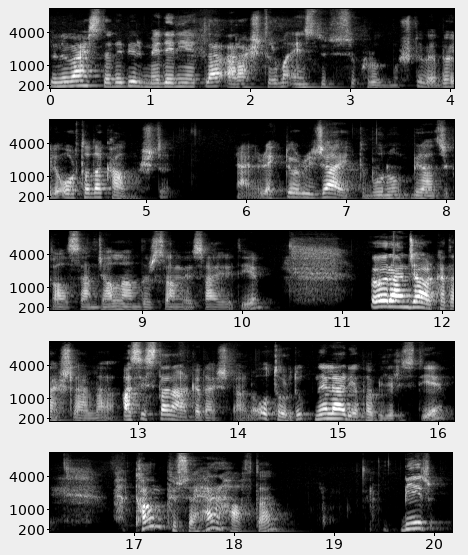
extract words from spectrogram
Üniversitede bir medeniyetler araştırma enstitüsü kurulmuştu ve böyle ortada kalmıştı. Yani rektör rica etti bunu birazcık alsan, canlandırsan vesaire diye. Öğrenci arkadaşlarla, asistan arkadaşlarla oturduk neler yapabiliriz diye. Kampüse her hafta bir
